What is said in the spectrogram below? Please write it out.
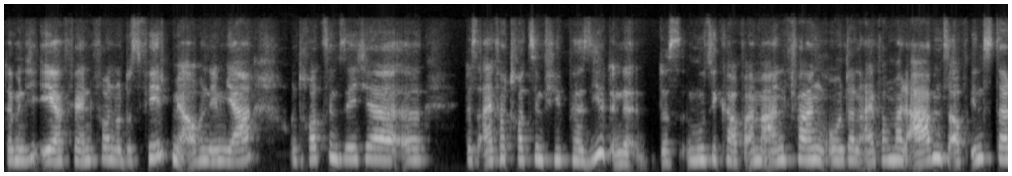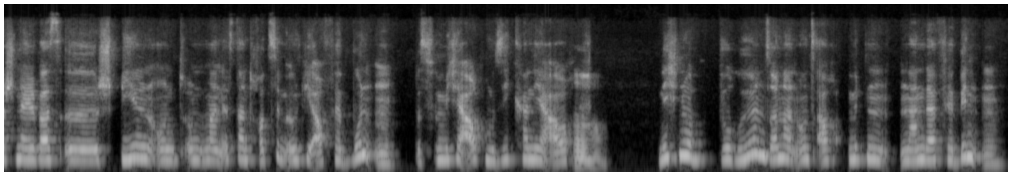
Da bin ich eher Fan von und das fehlt mir auch in dem Jahr. Und trotzdem sehe ich ja, äh, dass einfach trotzdem viel passiert, in der, dass Musiker auf einmal anfangen und dann einfach mal abends auf Insta schnell was äh, spielen und, und man ist dann trotzdem irgendwie auch verbunden. Das ist für mich ja auch, Musik kann ja auch mhm. nicht nur berühren, sondern uns auch miteinander verbinden.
